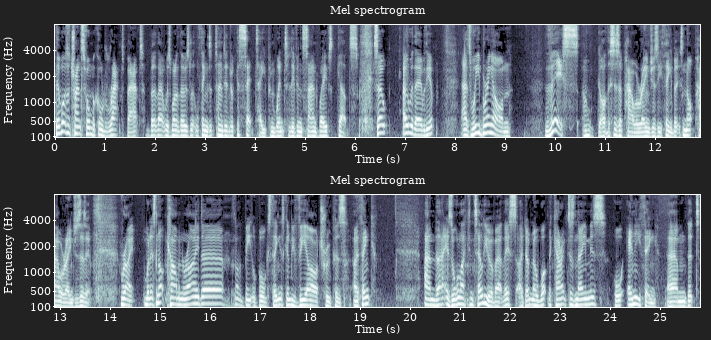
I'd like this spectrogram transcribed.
There was a transformer called Ratbat, but that was one of those little things that turned into a cassette tape and went to live in Soundwave's guts. So over there with you, as we bring on this, oh god, this is a Power Rangersy thing, but it's not Power Rangers, is it? Right, well, it's not Kamen Rider, it's not the Beetleborgs thing, it's going to be VR Troopers, I think. And that is all I can tell you about this. I don't know what the character's name is or anything. Um, that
